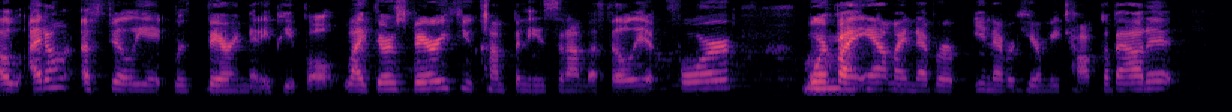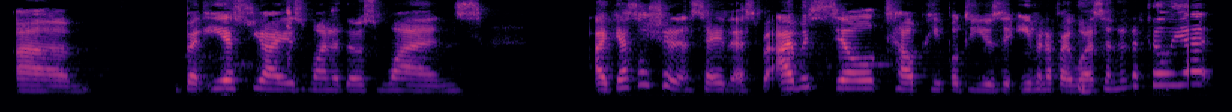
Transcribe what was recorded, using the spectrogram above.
I don't affiliate with very many people. Like there's very few companies that I'm affiliate for, or if Mhm. I am, I never, you never hear me talk about it. Um, but ESGI is one of those ones. I guess I shouldn't say this, but I would still tell people to use it even if I wasn't an affiliate.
